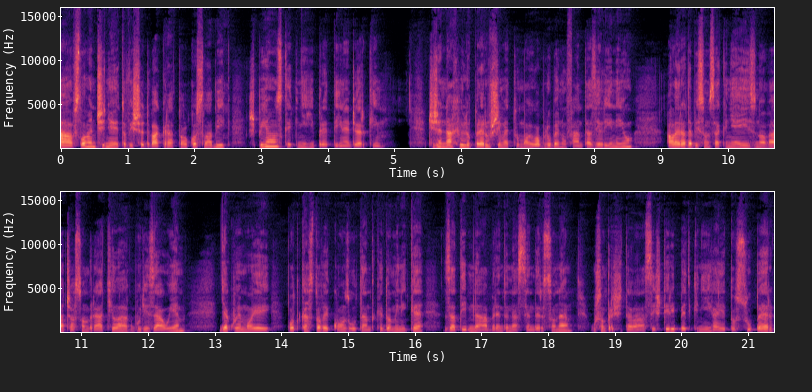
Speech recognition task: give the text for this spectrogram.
a v slovenčine je to vyše dvakrát toľko slabík špionské knihy pre tínedžerky. Čiže na chvíľu prerušíme tú moju obľúbenú fantazilíniu ale rada by som sa k nej znova časom vrátila, ak bude záujem. Ďakujem mojej podcastovej konzultantke Dominike za tým na Brandona Sandersona. Už som prečítala asi 4-5 kníh a je to super,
